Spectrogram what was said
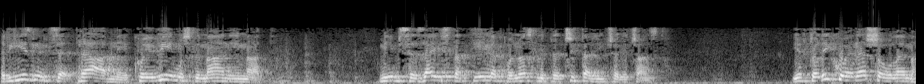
riznice pravne koje vi muslimani imate. Mi bi se zaista time ponosili pred čitavim čovječanstvom. Jer toliko je naša ulema,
